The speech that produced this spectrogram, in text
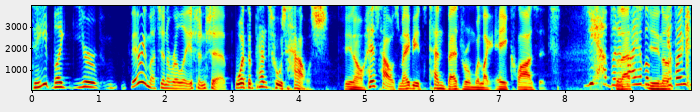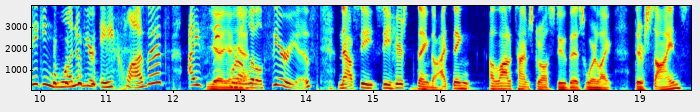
date like you're very much in a relationship." Well, it depends whose house. You know, his house maybe it's ten bedroom with like eight closets. Yeah, but So if I that's, have a, you know- if I'm taking one of your eight closets, I think Yeah, yeah, we're yeah. a little serious. Now, see, see, here's the thing though. I think a lot of times girls do this where like there's signs,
